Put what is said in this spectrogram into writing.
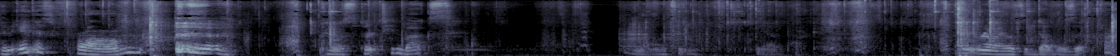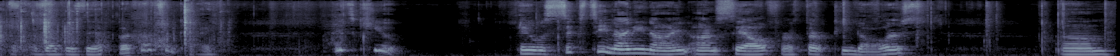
And it is from, it was 13 bucks. No, the pocket. I didn't realize it was a double zip pocket, a double zip, but that's okay. It's cute. It was $16.99 on sale for $13. Um,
